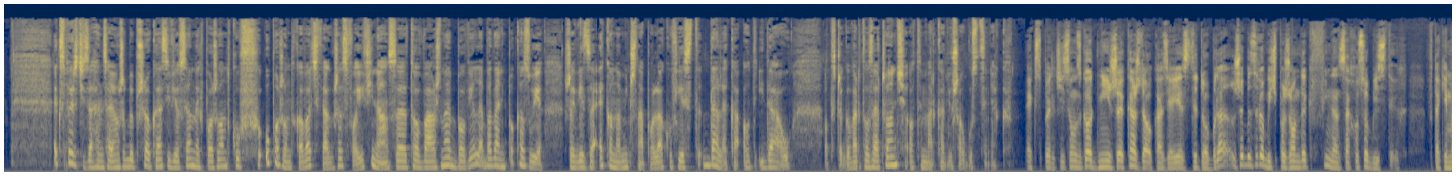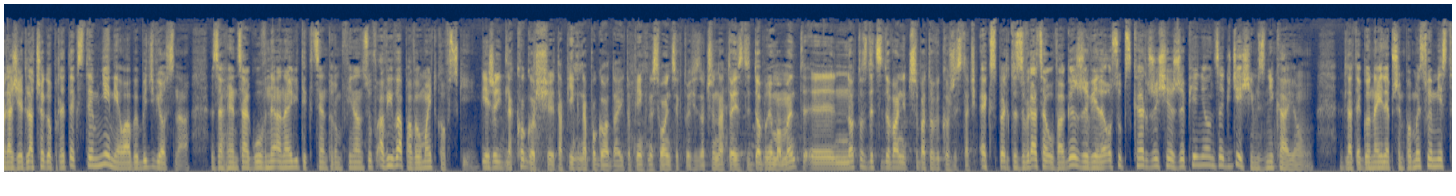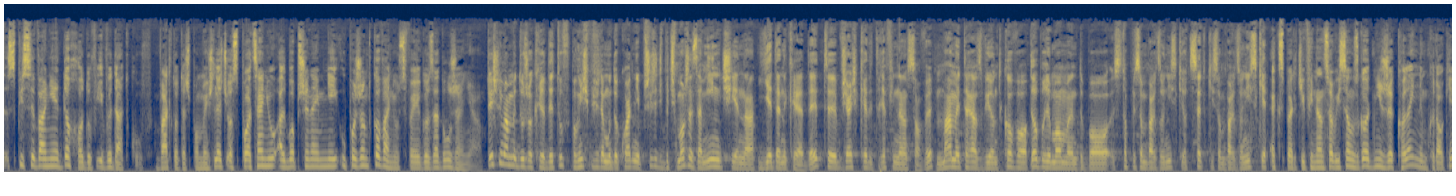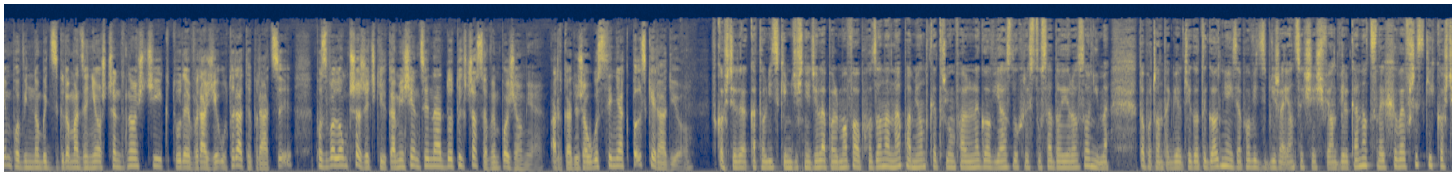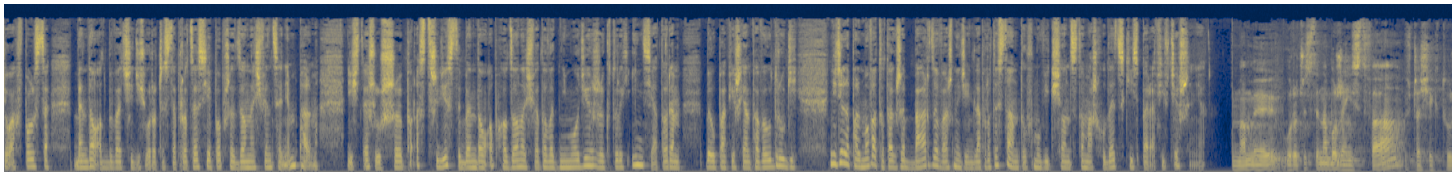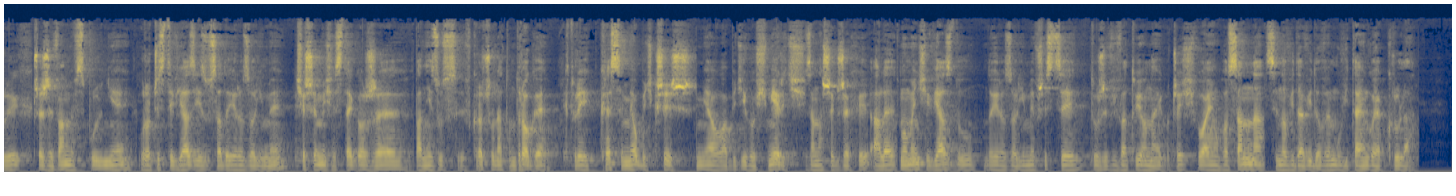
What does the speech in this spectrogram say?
Eksperci zachęcają, żeby przy okazji wiosennych porządków uporządkować także swoje finanse. To ważne, bo wiele badań pokazuje, że wiedza ekonomiczna Polaków jest daleka od ideału. Od czego warto zacząć? O tym Arkadiusz Augustyniak. Eksperci są zgodni, że każda okazja jest dobra, żeby zrobić porządek w finansach osobistych. W takim razie dlaczego pretekstem nie miałaby być wiosna? Zachęca główny analityk Centrum Finansów Aviva Paweł Majtkowski. Jeżeli dla kogoś ta piękna pogoda i to piękne słońce, które się zaczyna, to jest dobry moment, y, no to zdecydowanie trzeba to wykorzystać. Ekspert zwraca uwagę, że wiele osób skarży się, że pieniądze gdzieś im znikają. Dlatego najlepszym pomysłem jest spisywanie dochodów i wydatków. Warto też pomyśleć o spłaceniu albo przynajmniej uporządkowaniu swojego zadłużenia. Jeśli mamy dużo kredytów, powinniśmy się temu dokładnie przyjrzeć, być może zamienić je na jeden kredyt, wziąć kredyt refinansowy. Mamy teraz wyjątkowo dobry moment, bo stopy są bardzo niskie, odsetki są bardzo niskie. Eksperci finansowi są zgodni, że kolejnym krokiem powinno być zgromadzenie oszczędności, które w razie utraty pracy pozwolą przeżyć kilka miesięcy na dotychczasowym poziomie. Arkadiusz Augustyniak, Polskie Radio. W kościele katolickim dziś niedziela palmowa obchodzona na pamiątkę triumfalnego wjazdu Chrystusa do Jerozolimy. To początek Wielkiego Tygodnia i zapowiedź zbliżających się świąt wielkanocnych. We wszystkich kościołach w Polsce będą odbywać się dziś uroczyste procesje poprzedzone święceniem palm. Dziś też już po raz 30 będą obchodzone Światowe Dni Młodzieży, których inicjatorem był papież Jan Paweł II. Niedziela palmowa to także bardzo ważny dzień dla protestantów, mówi ksiądz Tomasz Chudecki z parafii w Cieszynie. Mamy uroczyste nabożeństwa, w czasie których przeżywamy wspólnie uroczysty wjazd Jezusa do Jerozolimy. Cieszymy się z tego, że Pan Jezus wkroczył na tą drogę, której kresem miał być krzyż, miała być Jego śmierć za nasze grzechy, ale w momencie wjazdu do Jerozolimy wszyscy, którzy wiwatują na Jego cześć, wołają Hosanna, synowi Dawidowemu, witają Go jak króla.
